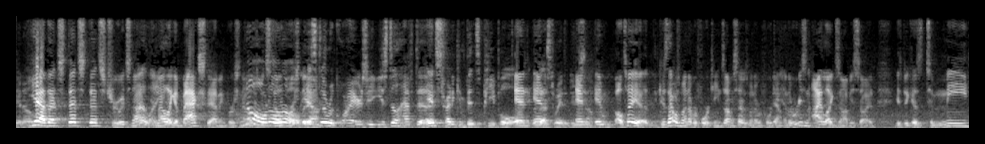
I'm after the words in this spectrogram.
You know. Yeah, that's that's that's true. It's not like not it. like a backstabbing personality. No, but still no, no. person- But yeah. it still requires you. You still have to It's- try to convince people and, the and, best way to do and, something. And I'll tell you, because that was my number 14. Zombicide was my number 14. Yeah. And the reason I like Zombicide is because to me,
